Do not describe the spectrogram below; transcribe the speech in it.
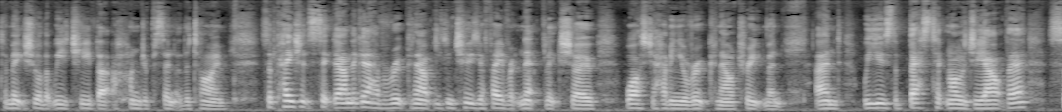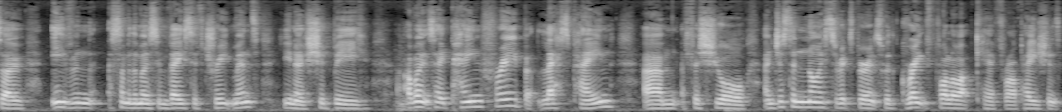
to make sure that we achieve that 100% of the time. So patients sit down, they're going to have a root canal. You can choose your favourite Netflix show whilst you're having your root canal treatment. And we use the best technology out there. So even some of the most invasive treatments, you know, should be, I won't say pain free, but less pain um, for sure. And just a nicer experience with great follow up care for our patients.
